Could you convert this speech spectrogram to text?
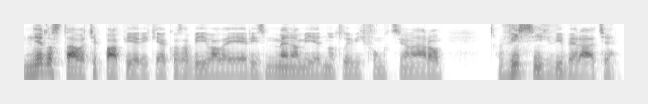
Nedostávate papieriky ako za bývalej éry s menami jednotlivých funkcionárov. Vy si ich vyberáte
